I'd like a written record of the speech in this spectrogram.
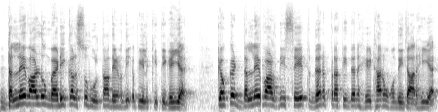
ਡੱਲੇਵਾਲ ਨੂੰ ਮੈਡੀਕਲ ਸਹੂਲਤਾਂ ਦੇਣ ਦੀ ਅਪੀਲ ਕੀਤੀ ਗਈ ਹੈ, ਕਿਉਂਕਿ ਡੱਲੇਵਾਲ ਦੀ ਸਿਹਤ ਦਿਨ ਪ੍ਰਤੀ ਦਿਨ ਹੇਠਾਂ ਨੂੰ ਹੁੰਦੀ ਜਾ ਰਹੀ ਹੈ।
